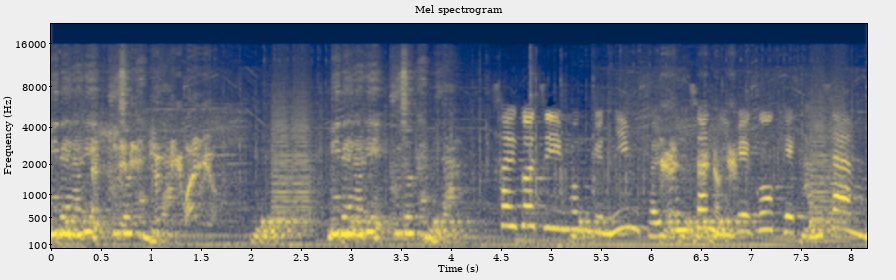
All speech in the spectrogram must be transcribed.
미네랄이 부족합니다. 완료. 미네랄이 부족합니다. 설거지 이몽규님 별풍선 205개 감사합니다.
